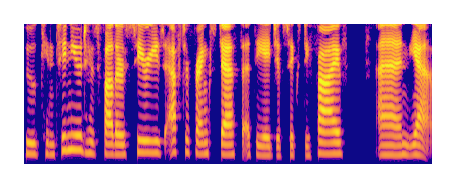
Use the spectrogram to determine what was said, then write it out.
who continued his father's series after Frank's death at the age of 65. And yeah,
